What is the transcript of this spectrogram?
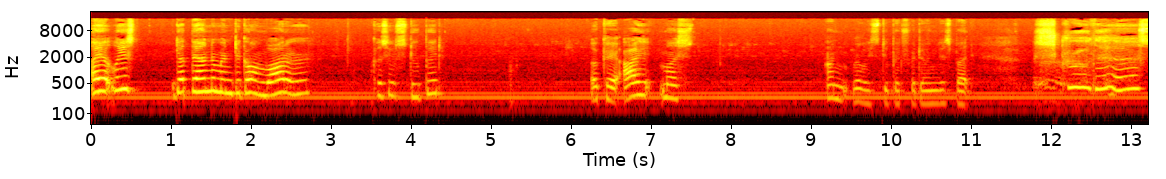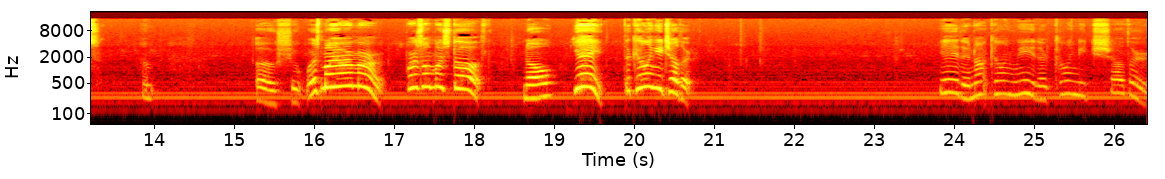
I at least got the Enderman to go in water, cause he was stupid. Okay, I must. I'm really stupid for doing this, but Screw this. Um, oh shoot, where's my armor? Where's all my stuff? No. Yay, they're killing each other. Yay, they're not killing me, they're killing each other.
